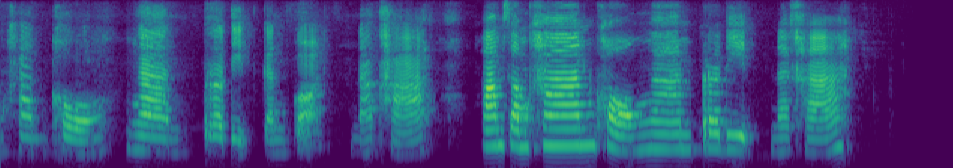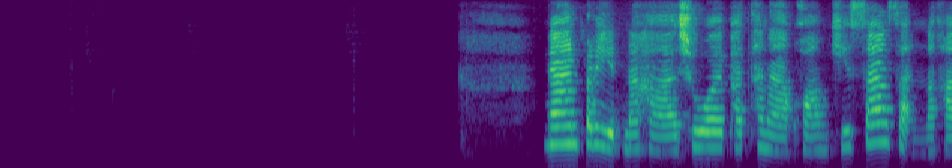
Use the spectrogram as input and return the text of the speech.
ำคัญของงานประดิษฐ์กันก่อน นะคะ ความสำคัญของงานประดิษฐ์นะคะ งานประดิษฐ์นะคะช่วยพัฒนาความคิดสร้างสรรค์นะคะ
